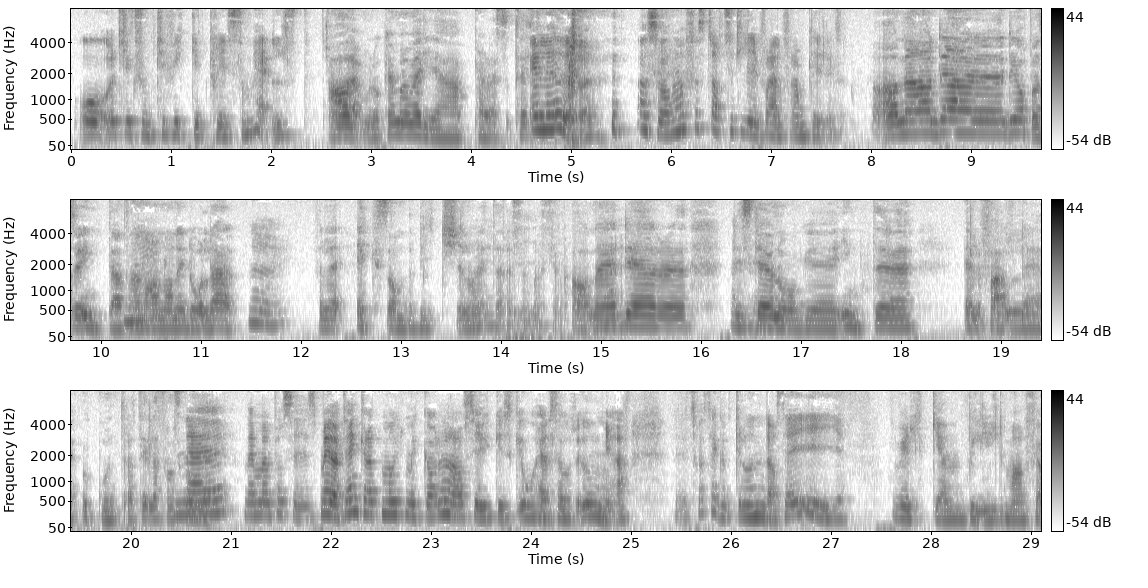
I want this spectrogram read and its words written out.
Och liksom till vilket pris som helst. Ja, ja, men då kan man välja Paradise Hotel. Eller hur? Alltså har man förstört sitt liv för all framtid liksom. Ja, nej, där, det hoppas jag inte att han Nej. har någon idol där. Nej. Eller X on the beach eller vad det Nej, heter. Eller det. Ja, nej, det, är, det Men ska det- jag nog eh, inte i alla fall eh, uppmuntra till att han ska. Nej, nej men precis. Men jag tänker att mycket mycket av den här psykisk ohälsa hos unga, det tror jag säkert grundar sig i vilken bild man får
